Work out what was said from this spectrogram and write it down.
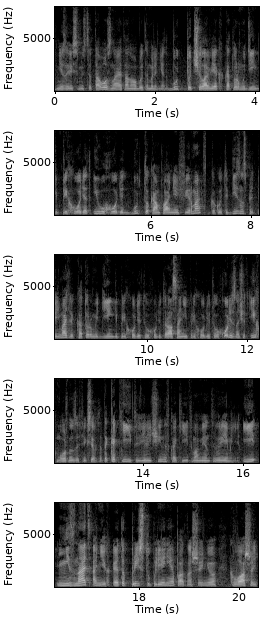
вне зависимости от того, знает оно об этом или нет. Будь то человек, к которому деньги приходят и уходят, будь то компания, фирма, какой-то бизнес, предприниматель, к которому которыми деньги приходят и уходят, раз они приходят и уходят, значит их можно зафиксировать. Это какие-то величины в какие-то моменты времени. И не знать о них – это преступление по отношению к вашей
